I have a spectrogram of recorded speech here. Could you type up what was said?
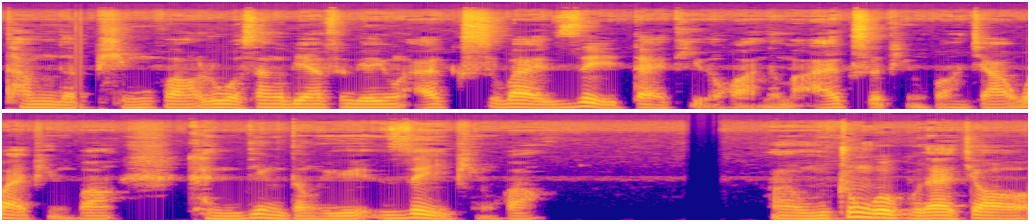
它们的平方，如果三个边分别用 x、y、z 代替的话，那么 x 平方加 y 平方肯定等于 z 平方。啊，我们中国古代叫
